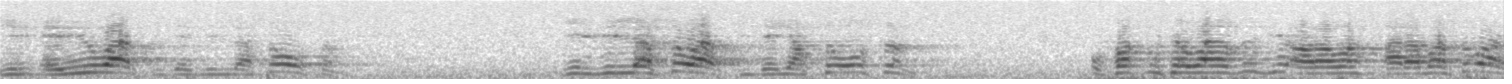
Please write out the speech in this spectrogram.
Bir evi var, bir de villası olsun. Bir villası var, bir de yatı olsun. Ufak mütevazı bir araba, arabası var,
